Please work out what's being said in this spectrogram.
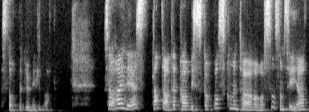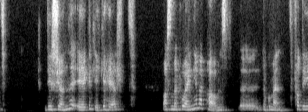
stoppet umiddelbart. Så har jeg lest bl.a. et par biskopers kommentarer også, som sier at de skjønner egentlig ikke helt hva som er poenget med pavens eh, dokument. Fordi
